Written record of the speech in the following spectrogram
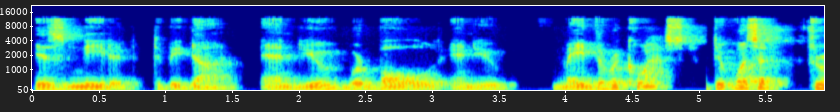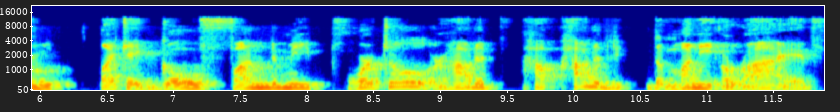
is needed to be done. And you were bold and you made the request. Was it through like a GoFundMe portal, or how did how how did the money arrive?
